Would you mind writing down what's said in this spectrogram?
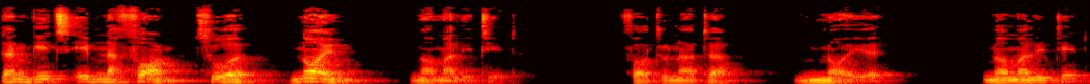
dann geht's eben nach vorn zur neuen Normalität. Fortunata, neue Normalität?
